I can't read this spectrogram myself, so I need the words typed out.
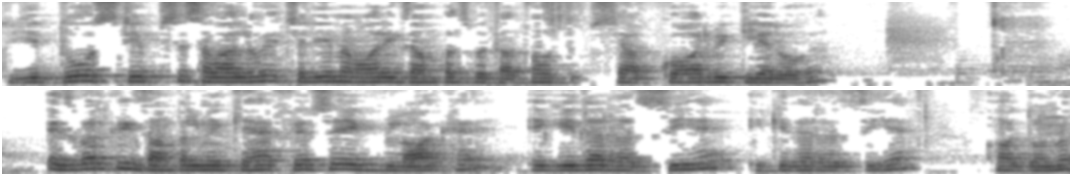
तो ये दो स्टेप से सवाल हुए। चलिए मैं और एग्जांपल्स बताता हूँ, उससे आपको और भी क्लियर होगा। इस बार के एग्ज़ाम्पल में क्या है? फिर से एक ब्लॉक है, एक इधर रस्सी है, एक इधर रस्सी है, और दोनों,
